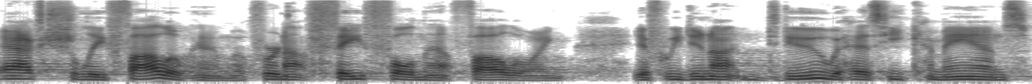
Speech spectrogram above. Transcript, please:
actually follow Him, if we're not faithful in that following, if we do not do as He commands,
